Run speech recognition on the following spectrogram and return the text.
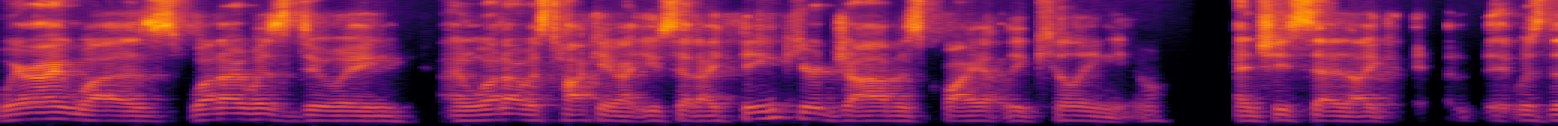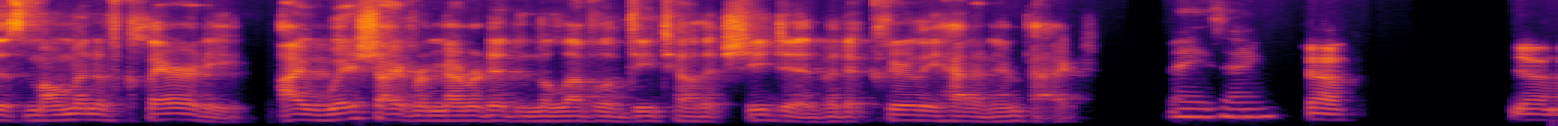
where I was, what I was doing, and what I was talking about. You said, I think your job is quietly killing you. And she said, like, it was this moment of clarity. I wish I remembered it in the level of detail that she did, but it clearly had an impact. Amazing. Yeah. Yeah.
